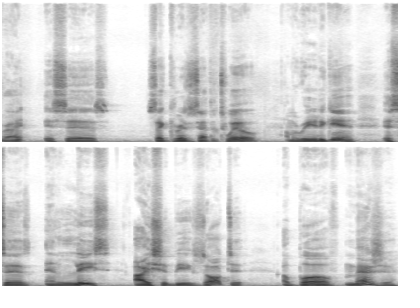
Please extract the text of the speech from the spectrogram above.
Right? It says, Second Corinthians chapter 12. I'm going to read it again. It says, And least I should be exalted above measure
